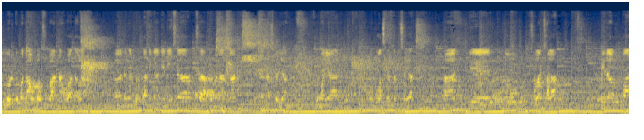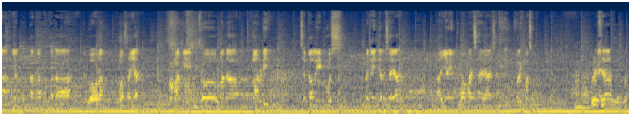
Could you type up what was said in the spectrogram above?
puji syukur kepada Allah Subhanahu wa taala eh, dengan pertandingan ini saya bisa memenangkan dengan hasil yang lumayan memuaskan bagi saya Eh, di- untuk salam-salam tidak lupa yang pertama kepada kedua orang tua saya kepada kepada pelatih sekaligus manajer saya eh, yaitu bapak saya sendiri boleh masuk Boleh Oke. silakan Pak.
